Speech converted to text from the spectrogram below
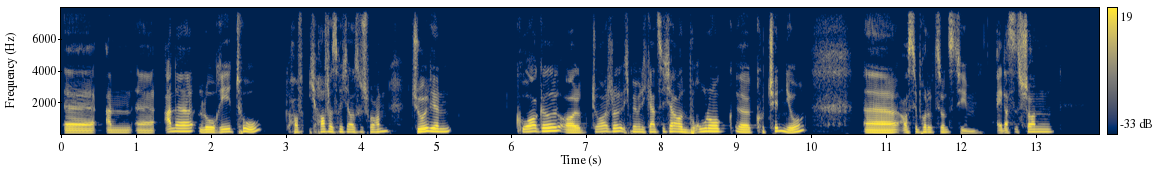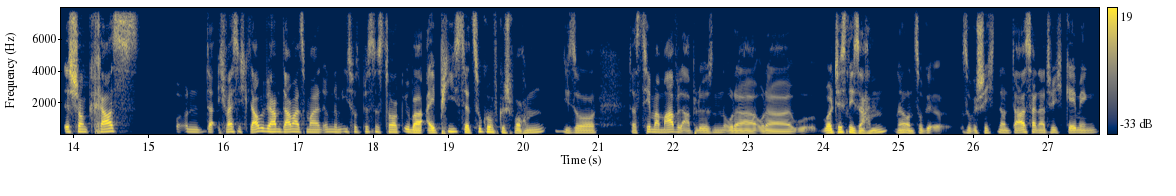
Äh, an äh, Anne Loreto, hoff, ich hoffe es richtig ausgesprochen, Julian Gorgel oder Georgel, ich bin mir nicht ganz sicher, und Bruno äh, Cucigno äh, aus dem Produktionsteam. Ey, das ist schon, ist schon krass. Und da, ich weiß nicht, ich glaube, wir haben damals mal in irgendeinem eSports Business Talk über IPs der Zukunft gesprochen, die so das Thema Marvel ablösen oder, oder Walt Disney Sachen ne, und so, so Geschichten. Und da ist halt natürlich Gaming,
